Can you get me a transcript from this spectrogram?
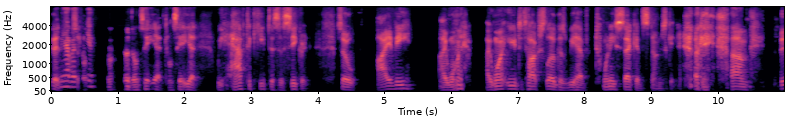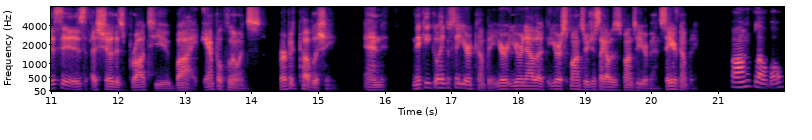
Good. We have a few. no, don't say it yet. Don't say it yet. We have to keep this a secret. So, Ivy, I want I want you to talk slow because we have 20 seconds. No, I'm just kidding. Okay. Um, this is a show that's brought to you by Amplifluence, Perfect Publishing, and Nicky. Go ahead and say your company. You're you're now the you're a sponsor, just like I was a sponsor of your event. Say your company. Balm Global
